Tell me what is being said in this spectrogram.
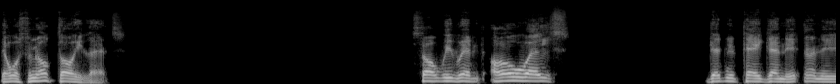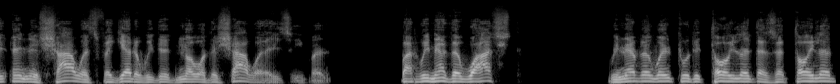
There was no toilets. So we were always didn't take any any any showers. Forget it. We didn't know what the shower is even. But we never washed. We never went to the toilet as a toilet,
